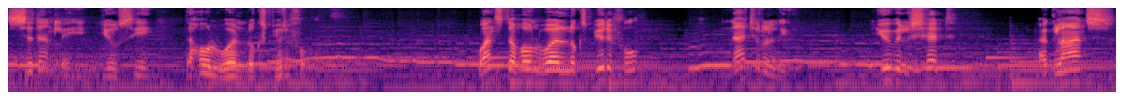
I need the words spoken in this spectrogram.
suddenly you see the whole world looks beautiful. Once the whole world looks beautiful, naturally you will shed a glance,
